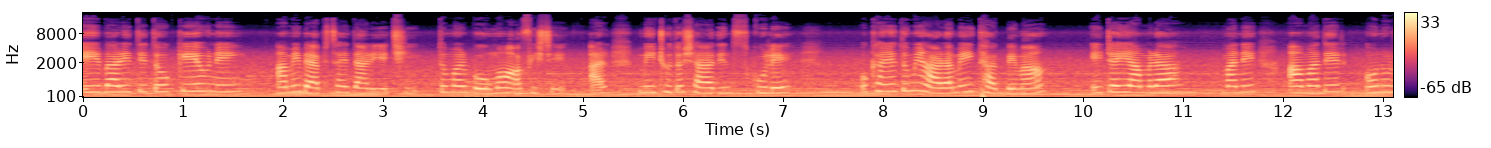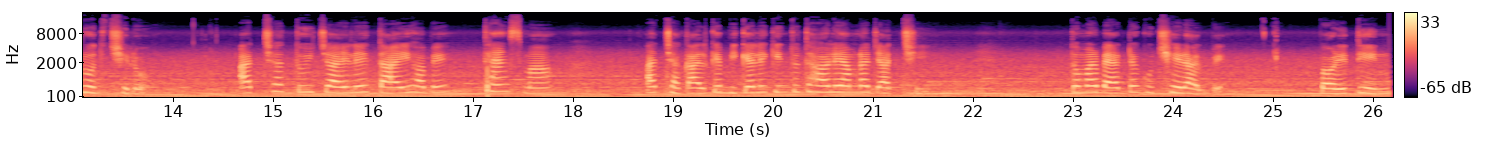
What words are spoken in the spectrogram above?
এই বাড়িতে তো কেউ নেই। আমি ব্যবসায় দাঁড়িয়েছি, তোমার বৌমা অফিসে, আর মিঠু তো সারাদিন স্কুলে। ওখানে তুমি আরামেই থাকবে, মা। এটাই আমরা মানে আমাদের অনুরোধ ছিল। আচ্ছা তুই চাইলে তাই হবে। থ্যাঙ্কস, মা। আচ্ছা কালকে বিকেলে কিন্তু তাহলে আমরা যাচ্ছি। তোমার ব্যাগটা গুছিয়ে রাখবে। পরের দিন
